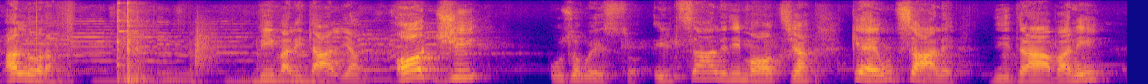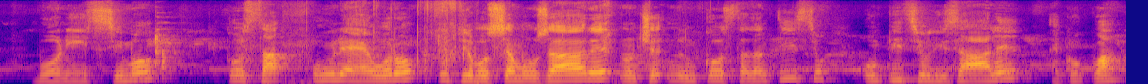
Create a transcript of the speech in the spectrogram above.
Allora, viva l'Italia! Oggi uso questo, il sale di Mozia, che è un sale di Trapani, buonissimo, costa un euro, tutti lo possiamo usare, non, non costa tantissimo, un pizzico di sale, ecco qua,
